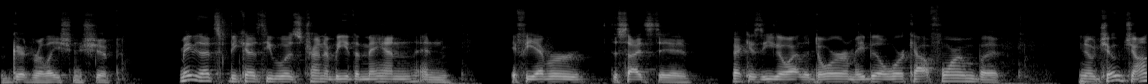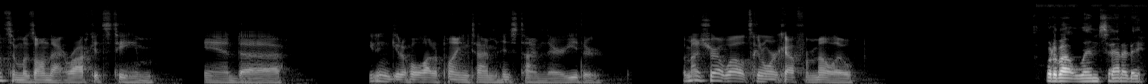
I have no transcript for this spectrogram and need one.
a good relationship. Maybe that's because he was trying to be the man, and if he ever decides to check his ego at the door, maybe it'll work out for him. But you know, Joe Johnson was on that Rockets team, and uh, he didn't get a whole lot of playing time in his time there either. I'm not sure how well it's going to work out for Melo. What about Linsanity?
